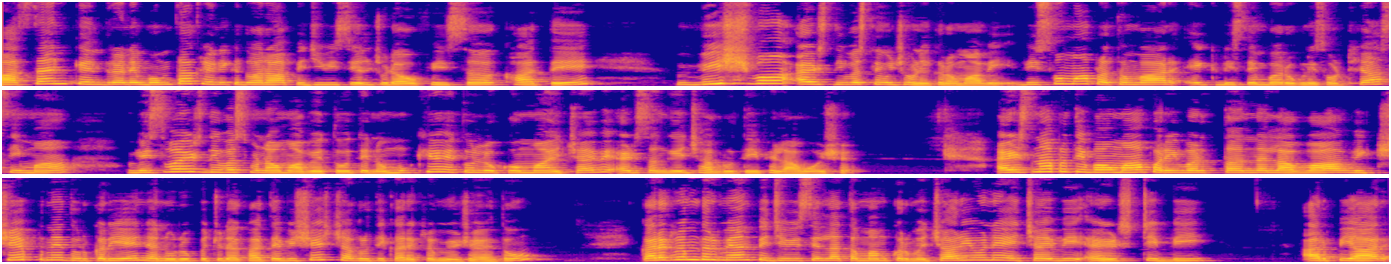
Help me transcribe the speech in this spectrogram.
વાસન કેન્દ્ર અને મમતા ક્લિનિક દ્વારા પીજીવીસીએલ ચુડા ઓફિસ ખાતે વિશ્વ એડ્સ દિવસની ઉજવણી કરવામાં આવી. વિશ્વમાં પ્રથમવાર એક ડિસેમ્બર ઓગણીસો અઠ્યાસીમાં વિશ્વ એડ્સ દિવસ મનાવવામાં આવ્યો હતો. તેનો મુખ્ય હેતુ લોકોમાં એચઆઈવી એડ્સ અંગે જાગૃતિ ફેલાવવો છે. એડ્સના પ્રતિભાવમાં પરિવર્તન લાવવા વિક્ષેપને દૂર કરીએ અને અનુરૂપ ચુડા ખાતે વિશેષ જાગૃતિ કાર્યક્રમ યોજાયો હતો. કાર્યક્રમ દરમિયાન પીજીવીસીલના તમામ કર્મચારીઓને HIV AIDS TB, RPR,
